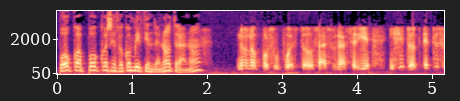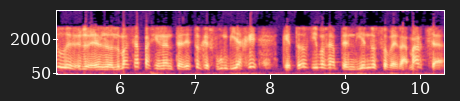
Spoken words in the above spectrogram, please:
poco a poco se fue convirtiendo en otra, ¿no? No, no, por supuesto. O sea, es una serie. Insisto, esto es lo, más apasionante de esto, que fue un viaje que todos íbamos aprendiendo sobre la marcha.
